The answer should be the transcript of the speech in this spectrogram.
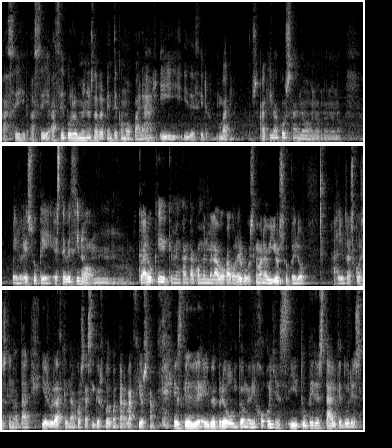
hace, hace, hace por lo menos de repente como parar y, y decir, vale, pues aquí la cosa no, no, no, no, no. Pero eso, que este vecino, mm, claro que, que, me encanta comerme la boca con él porque es maravilloso, pero hay otras cosas que no tal. Y es verdad que una cosa sí que os puedo contar graciosa es que él, él me preguntó, me dijo, oye, ¿y tú que eres tal? Que tú eres,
